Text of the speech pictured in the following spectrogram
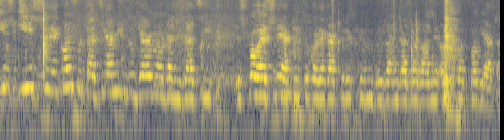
i z, i z konsultacjami z udziałem organizacji społecznej, jak mi tu kolega, który w tym był zaangażowany, od- odpowiada.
